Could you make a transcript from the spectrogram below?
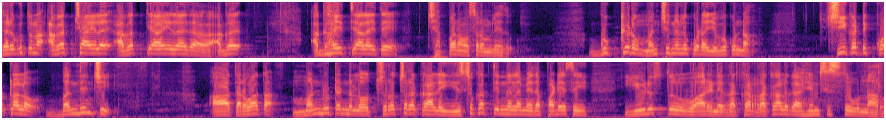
జరుగుతున్న అగత్యాయుల అగత్యాయుల అగ అఘాయిత్యాలైతే చెప్పనవసరం లేదు. గుక్కెడు మంచినీళ్ళు కూడా ఇవ్వకుండా చీకటి కొట్లలో బంధించి ఆ తర్వాత మండుటెండలో చురచురకాలి ఇసుక తిన్నెల మీద పడేసి ఈడుస్తూ వారిని రకరకాలుగా హింసిస్తూ ఉన్నారు.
